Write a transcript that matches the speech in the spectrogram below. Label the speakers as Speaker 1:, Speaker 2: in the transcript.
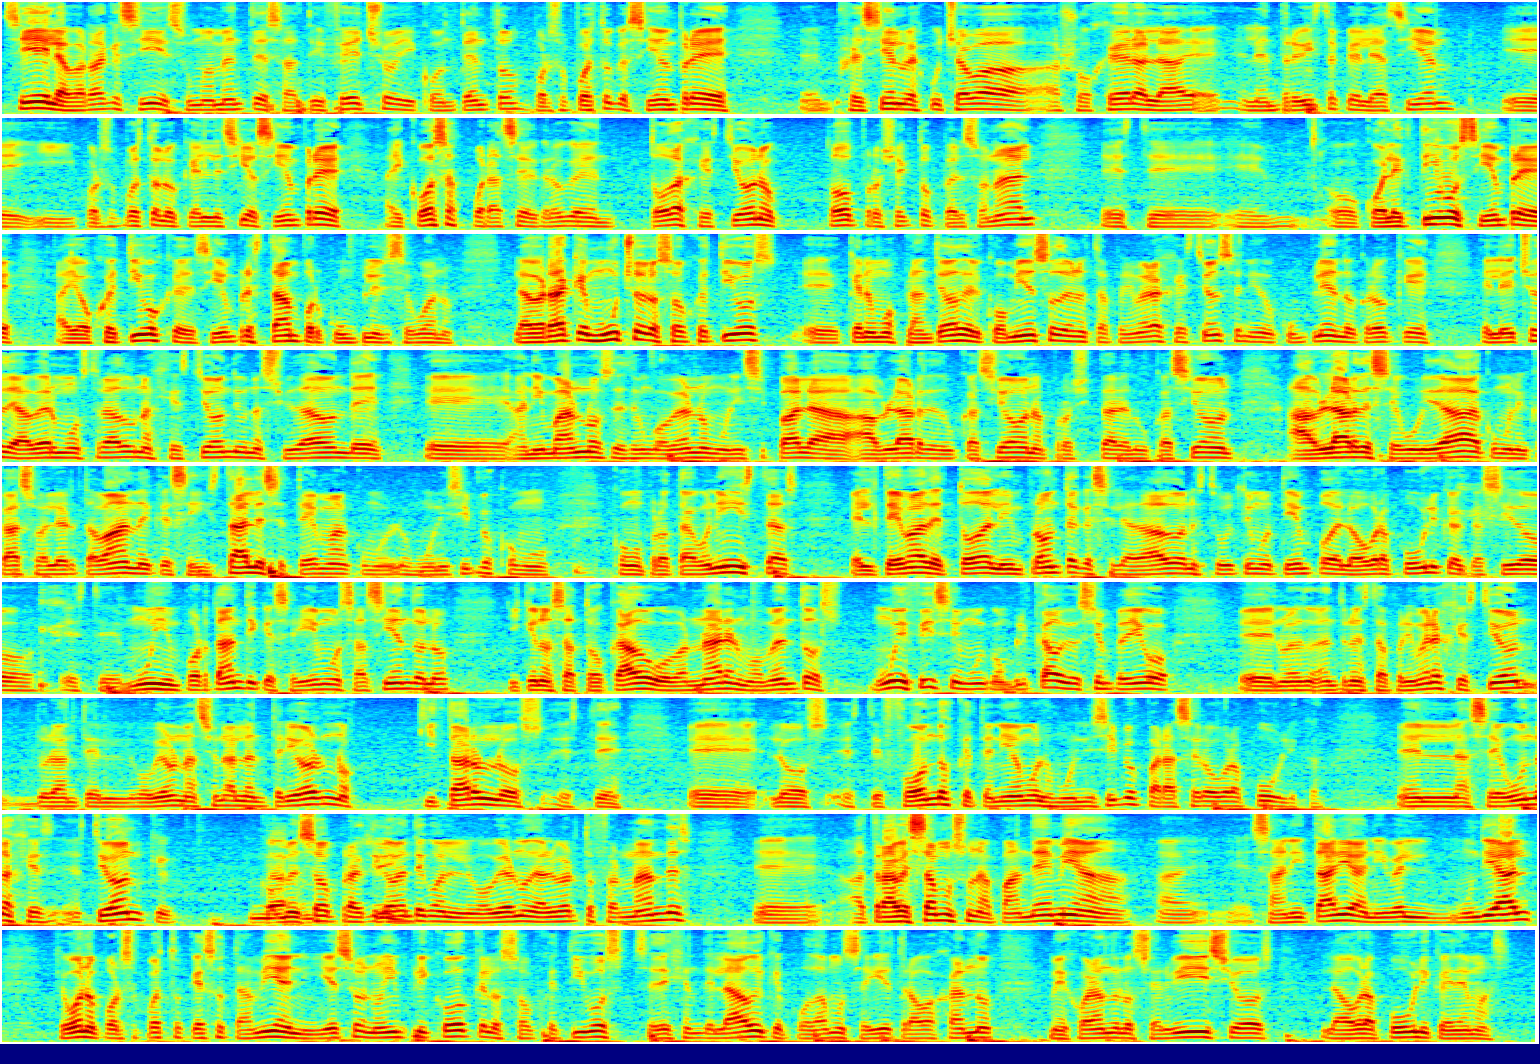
Speaker 1: Sí, la verdad que sí, sumamente satisfecho y contento. Por supuesto que siempre, eh, recién lo escuchaba a Roger en la entrevista que le hacían eh, y por supuesto lo que él decía, siempre hay cosas por hacer. Creo que en toda gestión o todo proyecto personal este, em, o colectivo siempre hay objetivos que siempre están por cumplirse. Bueno, la verdad que muchos de los objetivos eh, que nos hemos planteado desde el comienzo de nuestra primera gestión se han ido cumpliendo. Creo que el hecho de haber mostrado una gestión de una ciudad donde eh, animarnos desde un gobierno municipal a, hablar de educación, a proyectar educación, a hablar de seguridad, como en el caso de Alerta Bande, que se instale ese tema como los municipios como, como protagonistas, el tema de toda la impronta que se le ha dado en este último tiempo de la obra pública, que ha sido este, muy importante y que seguimos haciéndolo y que nos ha tocado gobernar en momentos muy difíciles, muy complicados. Yo siempre digo, eh, durante nuestra primera gestión, durante el gobierno nacional anterior, nos quitaron los, este, eh, los este, fondos que teníamos los municipios para hacer obra pública. En la segunda gestión, que comenzó prácticamente con el gobierno de Alberto Fernández, eh, atravesamos una pandemia eh, sanitaria a nivel mundial que bueno, por supuesto que eso también, y eso no implicó que los objetivos se dejen de lado y que podamos seguir trabajando, mejorando los servicios, la obra pública y demás.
